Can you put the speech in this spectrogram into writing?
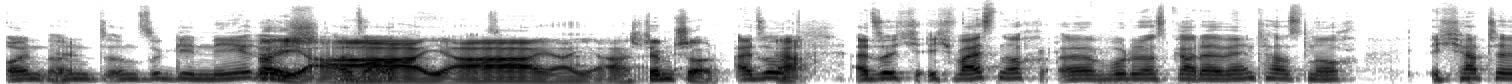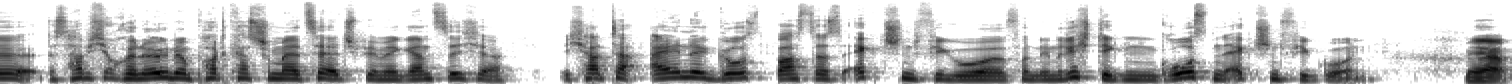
Und, Ja. und, und so generisch. Na ja, Also, ja, ja, ja, stimmt schon. Also, ja. also ich, ich weiß noch, äh, wo du das gerade erwähnt hast, noch, ich hatte, das habe ich auch in irgendeinem Podcast schon mal erzählt, ich bin mir ganz sicher. Ich hatte eine Ghostbusters Actionfigur von den richtigen großen Actionfiguren. ja.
